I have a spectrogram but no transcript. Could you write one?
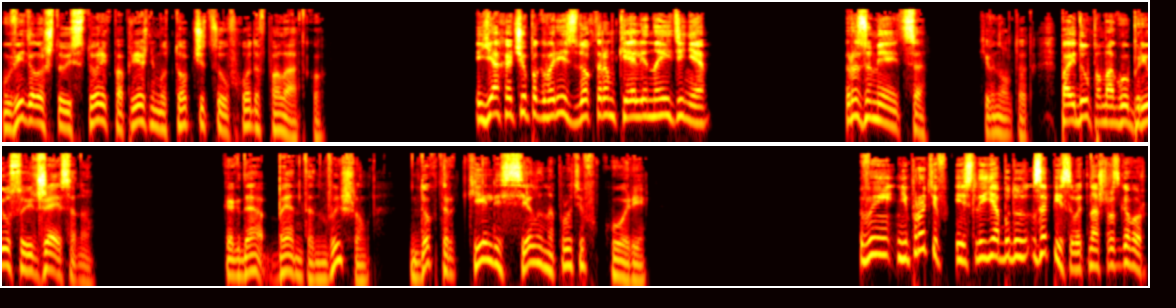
увидела, что историк по-прежнему топчется у входа в палатку. «Я хочу поговорить с доктором Келли наедине», «Разумеется», — кивнул тот. «Пойду помогу Брюсу и Джейсону». Когда Бентон вышел, доктор Келли села напротив Кори. «Вы не против, если я буду записывать наш разговор?»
